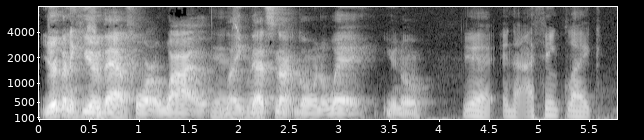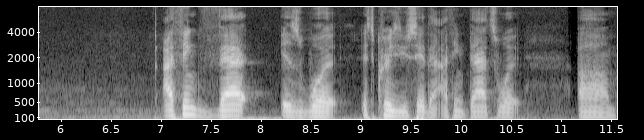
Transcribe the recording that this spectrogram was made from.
you're gonna hear that for a while. Yeah, like right. that's not going away, you know. Yeah, and I think like, I think that is what it's crazy you say that. I think that's what um,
